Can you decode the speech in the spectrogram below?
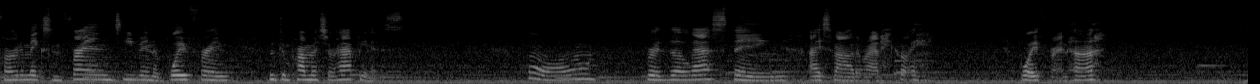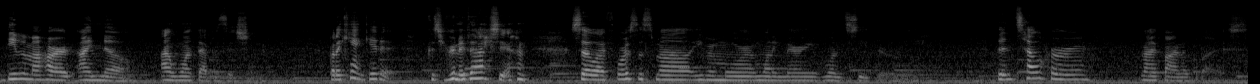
for her to make some friends, even a boyfriend who can promise her happiness. Aww. For the last thing, I smiled ironically. Boyfriend, huh? Deep in my heart, I know I want that position. But I can't get it, because you're gonna die soon. So I forced a smile even more and wanting Mary to see through me. Then tell her my final goodbyes.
